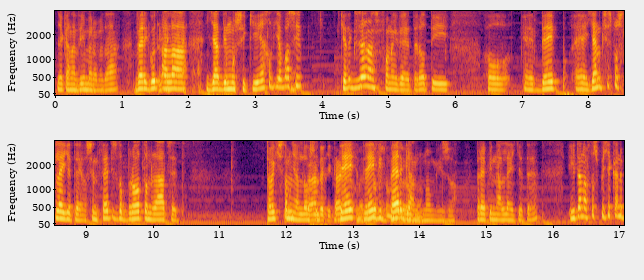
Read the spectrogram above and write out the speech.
για κανένα διήμερο μετά. Very good. αλλά για τη μουσική έχω διαβάσει και δεν ξέρω αν συμφωνώ ιδιαίτερα ότι ο ε, Dave, ε, Γιάννη ξέρεις πώς λέγεται, ο συνθέτης των πρώτων Ratchet; Το έχεις στο μυαλό σου David Bergant νομίζω πρέπει να λέγεται ήταν αυτός που είχε, κάνει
